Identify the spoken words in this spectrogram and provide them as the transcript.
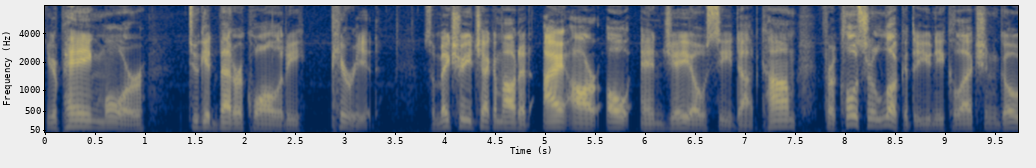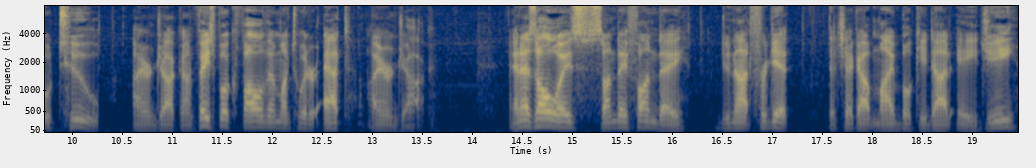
You're paying more to get better quality, period. So make sure you check them out at ironjoc.com. For a closer look at the unique collection, go to Iron Jock on Facebook, follow them on Twitter at Iron Jock. And as always, Sunday Fun Day, do not forget to check out mybookie.ag.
